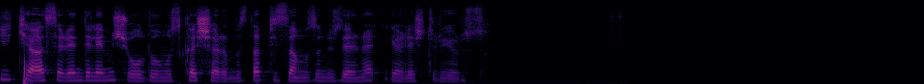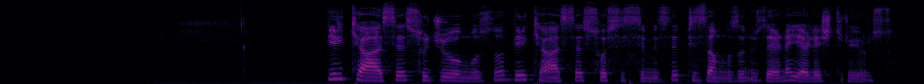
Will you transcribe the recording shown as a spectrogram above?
Bir kase rendelemiş olduğumuz kaşarımızı da pizzamızın üzerine yerleştiriyoruz. Bir kase sucuğumuzu, bir kase sosisimizi pizzamızın üzerine yerleştiriyoruz.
